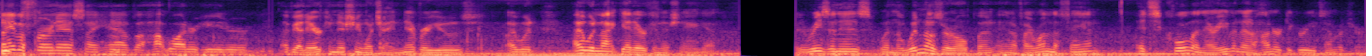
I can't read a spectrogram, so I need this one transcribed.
I have a furnace. I have a hot water heater. I've got air conditioning, which I never use. I would, I would not get air conditioning again. The reason is when the windows are open and if I run the fan, it's cool in there, even at 100 degree temperature.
